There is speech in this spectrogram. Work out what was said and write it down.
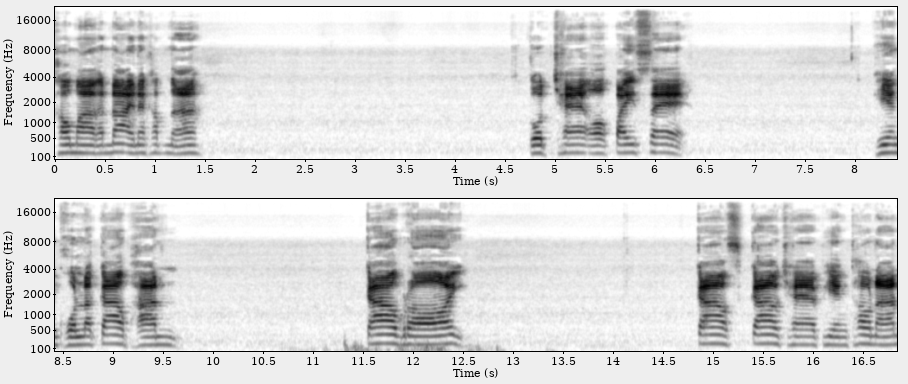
เข้ามากันได้นะครับนะ กดแชร์ออกไปแซ่เพียงคนละเก้าพันเก้าร้อยเก้าเก้าแชร์เพียงเท่านั้น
